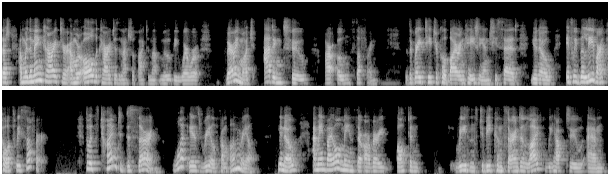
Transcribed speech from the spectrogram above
That, and we're the main character, and we're all the characters in actual fact in that movie, where we're very much adding to our own suffering. There's a great teacher called Byron Katie, and she said, you know, if we believe our thoughts, we suffer. So it's time to discern what is real from unreal. You know, I mean, by all means, there are very often reasons to be concerned in life. We have to um,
